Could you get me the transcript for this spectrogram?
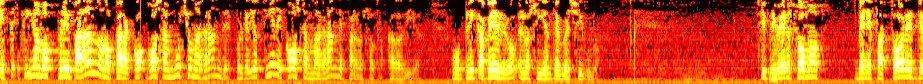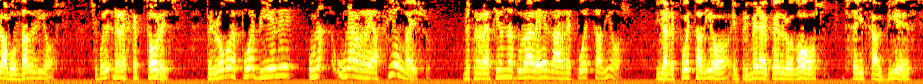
este, sigamos preparándonos para cosas mucho más grandes, porque Dios tiene cosas más grandes para nosotros cada día, como explica Pedro en los siguientes versículos. Sí, primero somos benefactores de la bondad de Dios, se puede, receptores, pero luego después viene una, una reacción a eso. Nuestra reacción natural es la respuesta a Dios. Y la respuesta a Dios, en 1 de Pedro 2, 6 al 10,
